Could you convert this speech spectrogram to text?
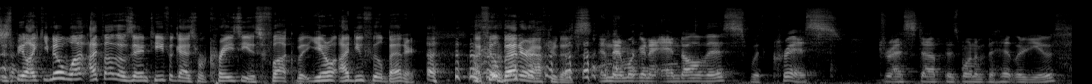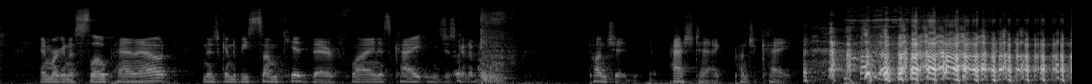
Just be like, you know what? I thought those Antifa guys were crazy as fuck, but you know, I do feel better. I feel better after this. And then we're gonna end all this with Chris dressed up as one of the Hitler Youth, and we're gonna slow pan out, and there's gonna be some kid there flying his kite, and he's just gonna punch it. Hashtag punch a kite.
